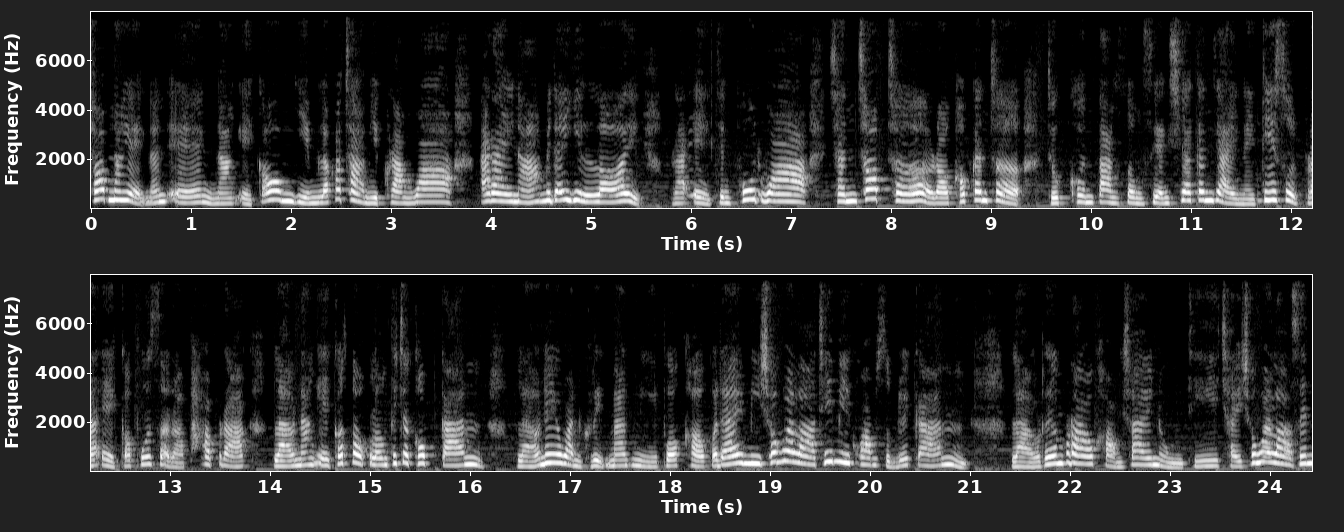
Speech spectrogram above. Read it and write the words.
ชอบนางเอกนั่นเอง นางเอกก็อมยิ้มแล้วก็ถามอีกครั้งว่า อะไรนะไม่ได้ยินเลย พระเอกจึงพูดว่า ฉันชอบเธอ เราคบกันเถอะทุกคนต่างส่งเสียงเชียร์กันใหญ่ในที่สุดพระเอกก็พูดสารภาพรัก แล้วนางเอกก็ตกลงที่จะคบกัน แล้วในวันคริสต์มาสนี้พวกเขาก็ได้มีช่วงเวลาที่มีความสุขด้วยกันแล้วเรื่องราวของชายหนุ่มที่ใช้ช่วงเวลาสิ้น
